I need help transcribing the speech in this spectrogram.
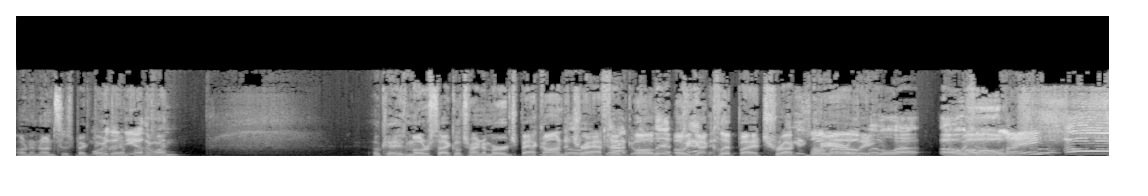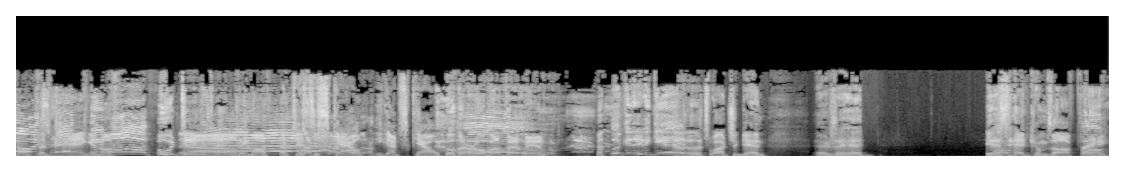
On an unsuspecting More than the grandpa. other one? Okay, his motorcycle trying to merge back onto Oh, traffic. Oh, clipped. oh, he got clipped by a truck Slow-mo. barely. Little, uh, oh, is Oh, it a blade? there's Oh, Something his head hanging came off. off. Oh, it did. His head came off. It's just a scalp. He got scalped. I don't know about that, man. Look at it again. Uh, let's watch again. There's a head. Yeah, his head comes off, Brady.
